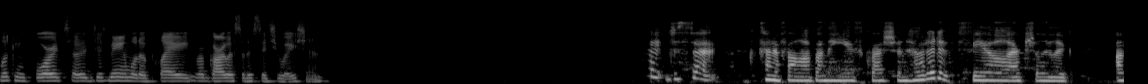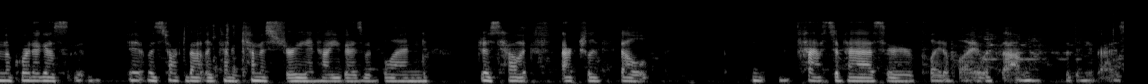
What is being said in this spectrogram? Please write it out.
looking forward to just being able to play regardless of the situation. Just to kind of follow up on the youth question, how did it feel actually like on the court? I guess it was talked about like kind of chemistry and how you guys would blend, just how it actually felt pass to pass or play to play with them with the new guys?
